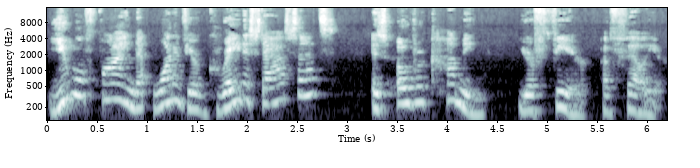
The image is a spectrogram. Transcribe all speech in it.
you will find that one of your greatest assets is overcoming your fear of failure.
